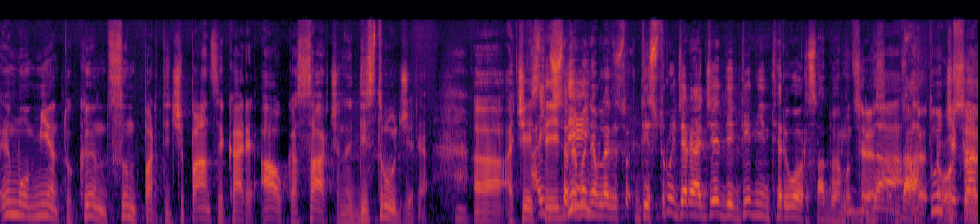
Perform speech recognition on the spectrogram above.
în momentul când sunt participanții care au ca sarcină distrugerea uh, acestei Aici să idei, rămânem la distru- distrugerea agendei din interior s-a dorit. Am înțeles. da, Da, atunci o să- cam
